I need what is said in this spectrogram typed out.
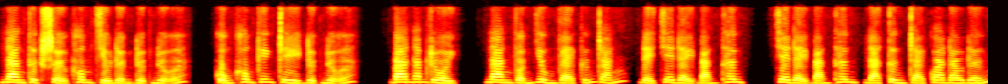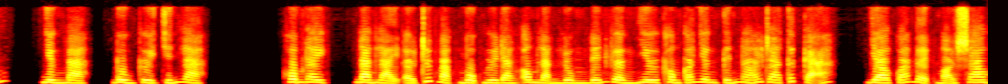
Nàng thực sự không chịu đựng được nữa, cũng không kiên trì được nữa. Ba năm rồi, nàng vẫn dùng vẻ cứng rắn để che đậy bản thân, che đậy bản thân đã từng trải qua đau đớn. Nhưng mà, buồn cười chính là, hôm nay, nàng lại ở trước mặt một người đàn ông lạnh lùng đến gần như không có nhân tính nói ra tất cả, do quá mệt mỏi sao,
